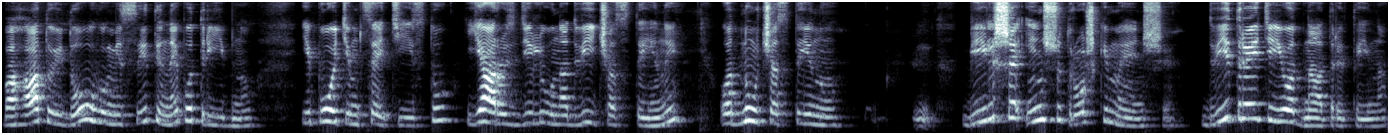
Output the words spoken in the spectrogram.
багато і довго місити не потрібно. І потім це тісто я розділю на дві частини. Одну частину більше, іншу трошки менше. Дві треті і одна третина.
